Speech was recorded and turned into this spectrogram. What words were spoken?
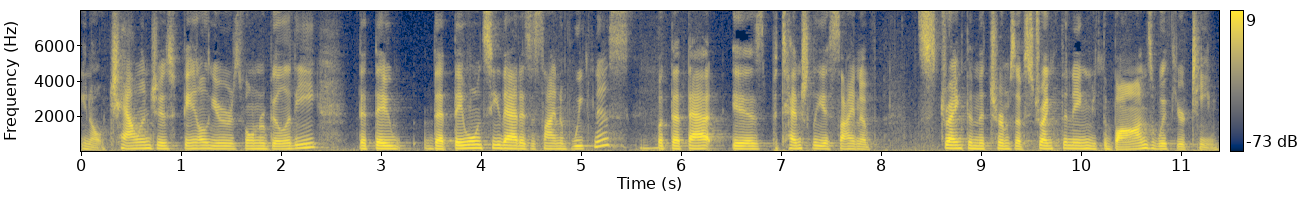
you know, challenges, failures, vulnerability, that they that they won't see that as a sign of weakness, mm-hmm. but that that is potentially a sign of strength in the terms of strengthening the bonds with your team.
